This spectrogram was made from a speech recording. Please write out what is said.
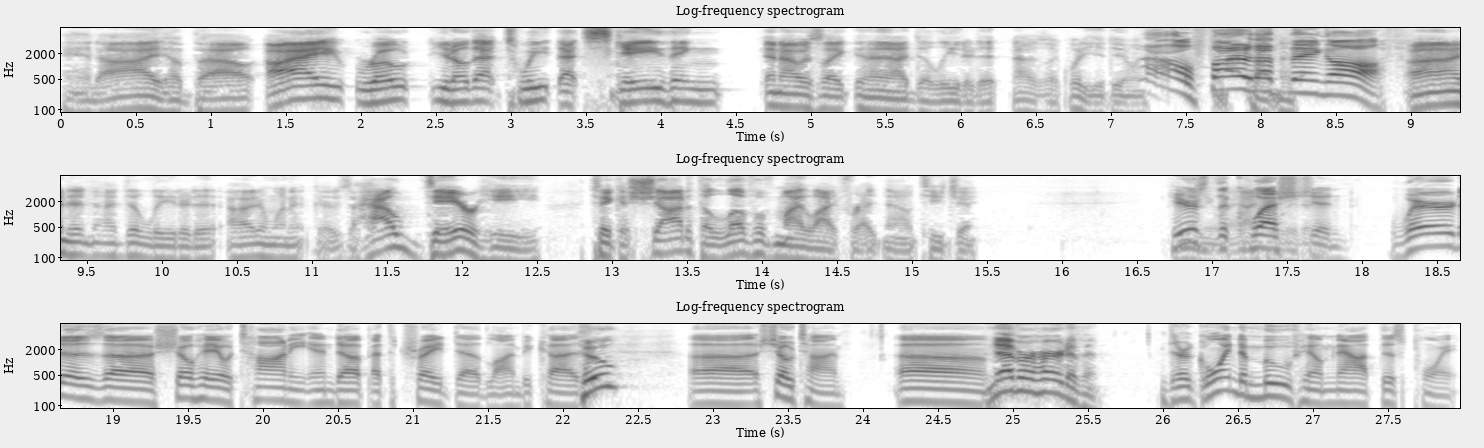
And I about I wrote, you know, that tweet, that scathing, and I was like, and I deleted it. I was like, what are you doing? Oh, fire that it. thing off. I didn't. I deleted it. I didn't want it. to. How dare he take a shot at the love of my life right now, TJ? Here's Anyway, the question: Where does uh, Shohei Ohtani end up at the trade deadline? Because Who? Uh, Showtime. Um, Never heard of him. They're going to move him now at this point.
